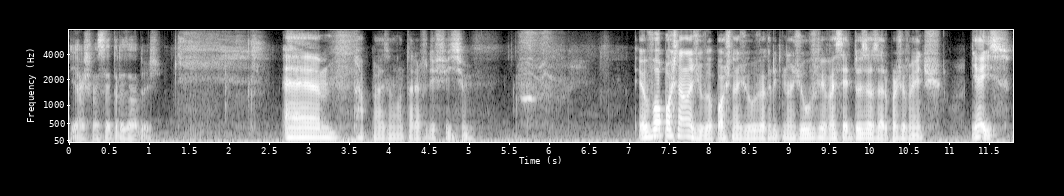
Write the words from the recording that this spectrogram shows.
e acho que vai ser 3 a 2. É... Rapaz, é uma tarefa difícil. Eu vou apostar na Juve, eu aposto na Juve, eu acredito na Juve, vai ser 2x0 pra Juventus. E é isso.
